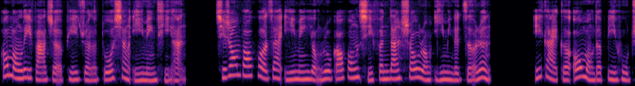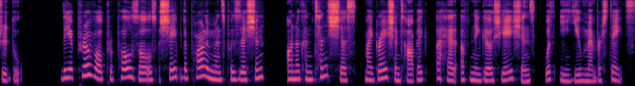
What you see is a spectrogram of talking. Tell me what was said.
欧盟立法者批准了多项移民提案，其中包括在移民涌入高峰期分担收容移民的责任，以改革欧盟的庇护制度。The approval proposals shape the Parliament's position on a contentious migration topic ahead of negotiations with EU member states.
